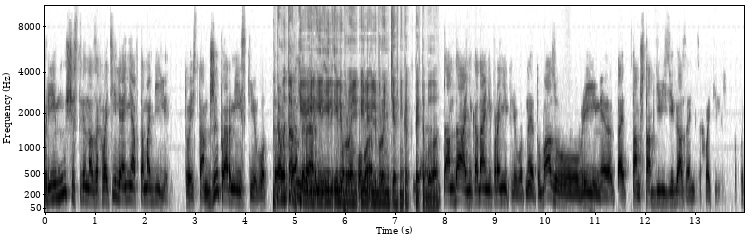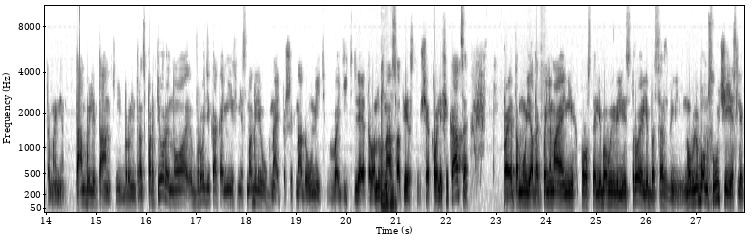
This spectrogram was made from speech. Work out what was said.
преимущественно захватили они автомобили. То есть там джипы армейские, вот Там и танки или, или, или, вот бронь, или, или бронетехника какая-то была. Там, да, никогда не проникли вот на эту базу в Риме. Там штаб дивизии газа они захватили в какой-то момент. Там были танки и бронетранспортеры, но вроде как они их не смогли угнать, потому что их надо уметь вводить. Для этого нужна mm-hmm. соответствующая квалификация. Поэтому, я так понимаю, они их просто либо вывели из строя, либо сожгли. Но в любом случае, если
